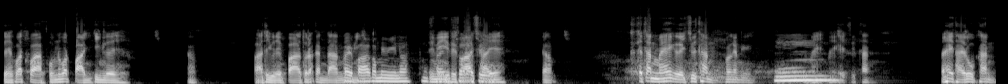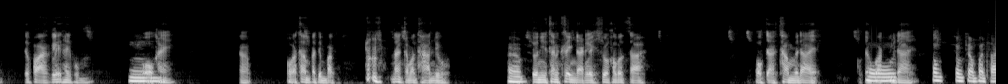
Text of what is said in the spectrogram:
แต่วัดป่าผมนึกวัดป่าจริงๆเลย ครับป่าที่อยู่ในป่าตุรกันดารไฟไม่มี ฟ้าก็ไม่มีเนาะต้องไม่มีไฟฟ้าใช้โซลร์เซลล์ครับแค่ท่านไม่ให้เอ่ยชื่อท่านเพราะงั้นเองอืมไม่ไม่เอ่ยชื่อท่านไม่ให้ถ่ายรูปท่านจะฝากเลขให้ผมอืมบอกให้ ครับ เพราะว่าท่านปฏิบัติ นั่งกรรมฐานอยู่ ครับช่วงนี้ท่านเคร่งหนักเลยช่วงเข้าพรรษาออกจากถ้ำไม่ได้ออกจากวัดไม่ได้ ต้องต้องจำพรรษา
